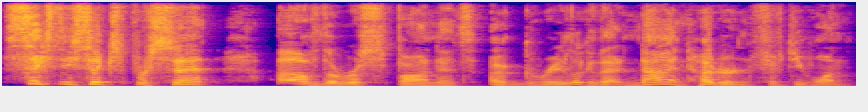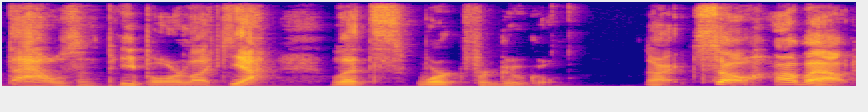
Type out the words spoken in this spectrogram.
66% of the respondents agree. Look at that. 951,000 people are like, yeah, let's work for Google. All right, so how about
